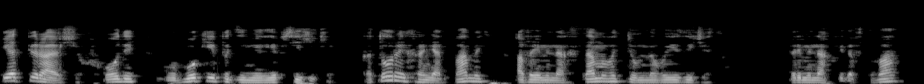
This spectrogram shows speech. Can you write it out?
и отпирающих входы глубокие подземелья психики, которые хранят память о временах самого темного язычества, временах ведовства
